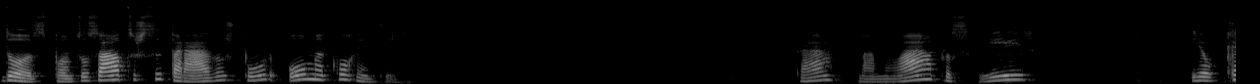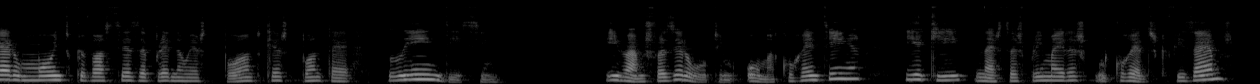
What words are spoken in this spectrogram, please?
12 pontos altos separados por uma correntinha. Tá? Vamos lá, prosseguir. Eu quero muito que vocês aprendam este ponto, que este ponto é lindíssimo. E vamos fazer o último, uma correntinha, e aqui, nestas primeiras correntes que fizemos,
